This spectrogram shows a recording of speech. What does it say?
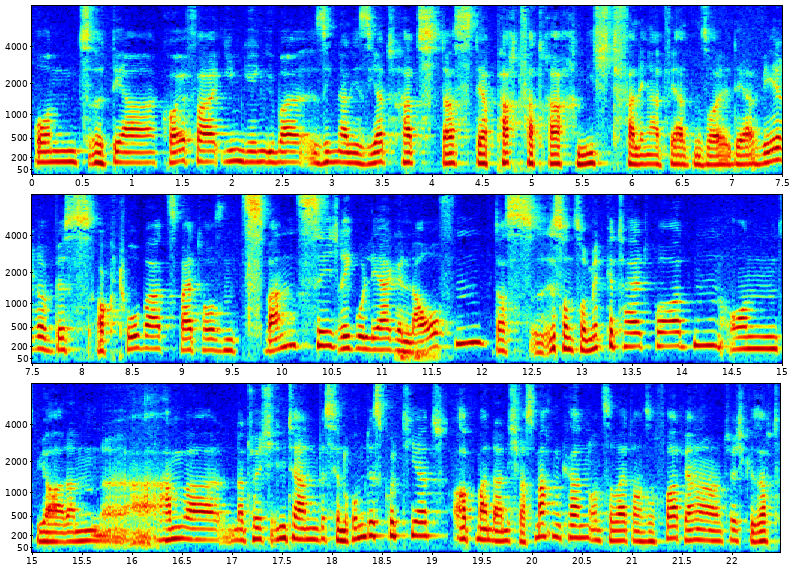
und äh, der Käufer ihm gegenüber signalisiert hat, dass der Pachtvertrag nicht verlängert werden soll. Der wäre bis Oktober 2020 regulär gelaufen. Das ist uns so mitgeteilt worden und ja, dann äh, haben wir natürlich intern ein bisschen rumdiskutiert, ob man da nicht was machen kann und so weiter und so fort. Wir haben dann natürlich gesagt,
